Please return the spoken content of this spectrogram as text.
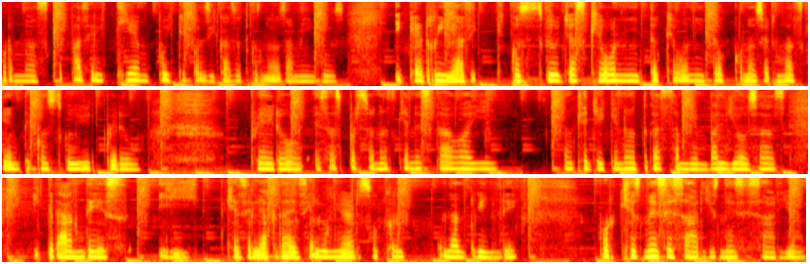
por más que pase el tiempo y que consigas otros nuevos amigos y que rías y que construyas, qué bonito, qué bonito conocer más gente, construir, pero, pero esas personas que han estado ahí, aunque lleguen otras también valiosas y grandes y que se le agradece al universo que las brinde, porque es necesario, es necesario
